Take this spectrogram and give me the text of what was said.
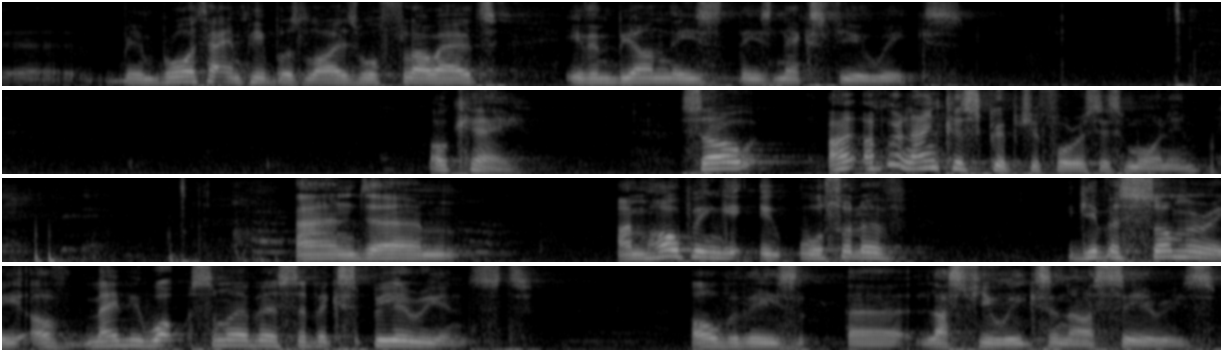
uh, been brought out in people's lives will flow out even beyond these, these next few weeks. Okay, so I, have got an anchor scripture for us this morning. And um, I'm hoping it, it will sort of give a summary of maybe what some of us have experienced over these uh, last few weeks in our series.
